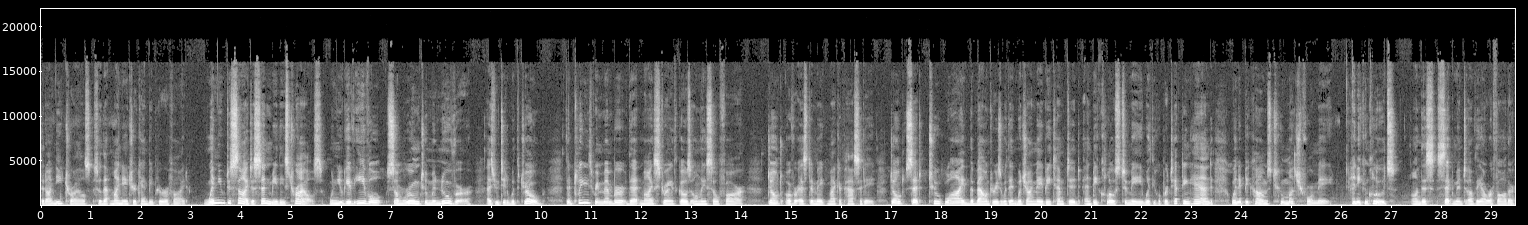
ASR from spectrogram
that I need trials so that my nature can be purified. When you decide to send me these trials, when you give evil some room to maneuver, as you did with Job, then please remember that my strength goes only so far. Don't overestimate my capacity. Don't set too wide the boundaries within which I may be tempted, and be close to me with your protecting hand when it becomes too much for me. And he concludes on this segment of the Our Father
